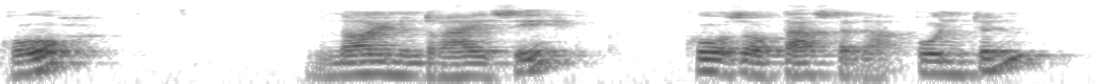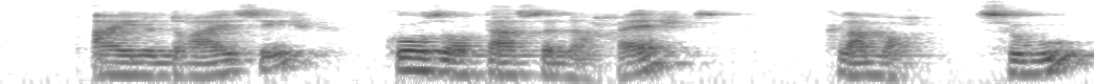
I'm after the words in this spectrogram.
Bruch. 39, Kursortaste nach unten, 31, Kursortaste nach rechts, Klammer zu,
